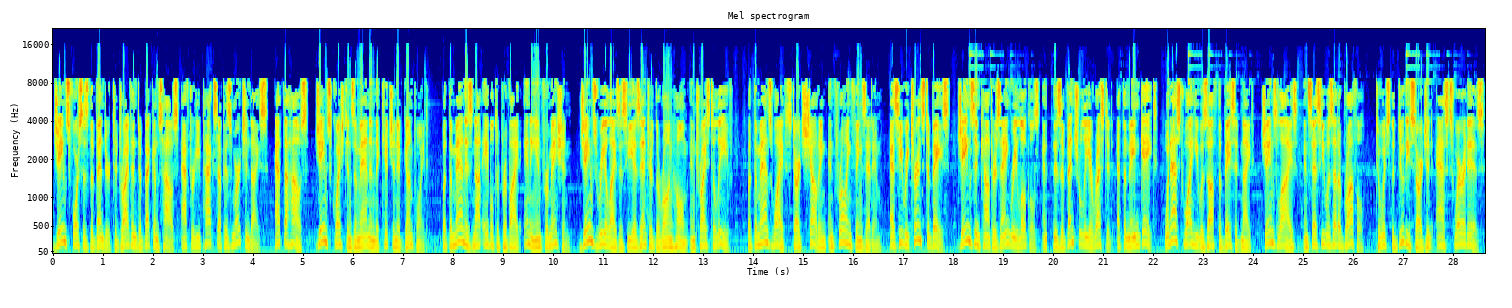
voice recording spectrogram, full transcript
James forces the vendor to drive him to Beckham's house after he packs up his merchandise. At the house, James questions a man in the kitchen at gunpoint, but the man is not able to provide any information. James realizes he has entered the wrong home and tries to leave, but the man's wife starts shouting and throwing things at him. As he returns to base, James encounters angry locals and is eventually arrested at the main gate. When asked why he was off the base at night, James lies and says he was at a brothel, to which the duty sergeant asks where it is.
